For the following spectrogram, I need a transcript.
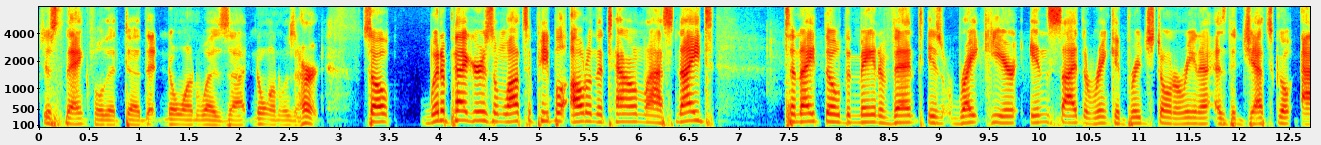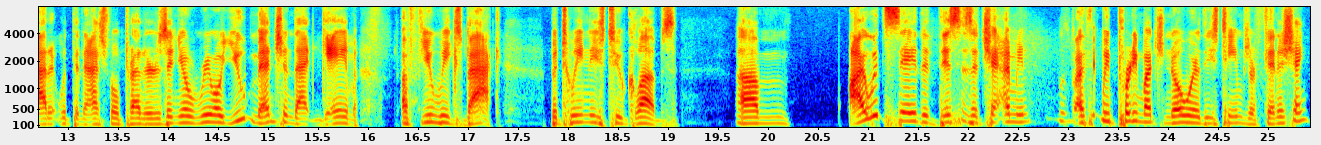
just thankful that uh, that no one was uh, no one was hurt. So Winnipeggers and lots of people out in the town last night. Tonight, though, the main event is right here inside the rink at Bridgestone Arena as the Jets go at it with the Nashville Predators. And you know, Remo, you mentioned that game a few weeks back between these two clubs. Um, I would say that this is a chance. I mean, I think we pretty much know where these teams are finishing.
